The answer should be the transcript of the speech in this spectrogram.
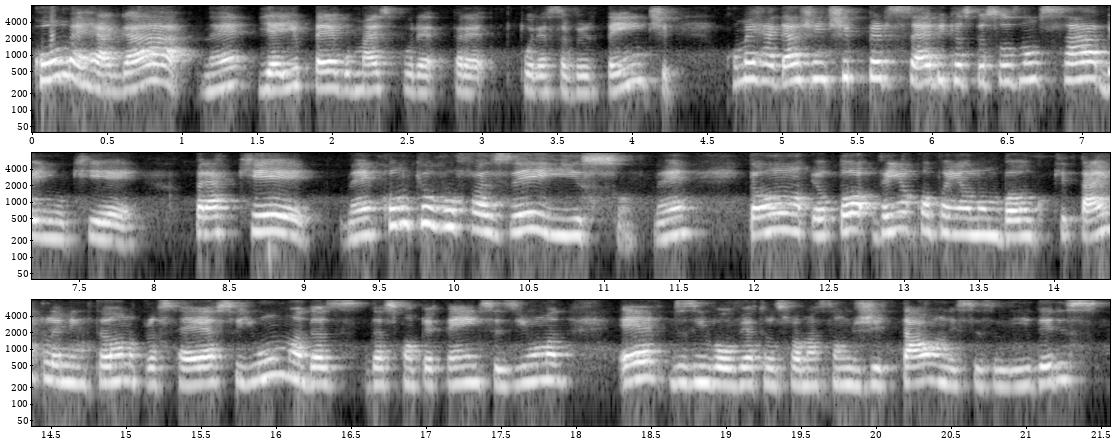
como RH, né? E aí eu pego mais por, por essa vertente, como RH a gente percebe que as pessoas não sabem o que é, para quê, né? Como que eu vou fazer isso, né? Então, eu tô, venho acompanhando um banco que está implementando o processo e uma das, das competências e uma é desenvolver a transformação digital nesses líderes.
